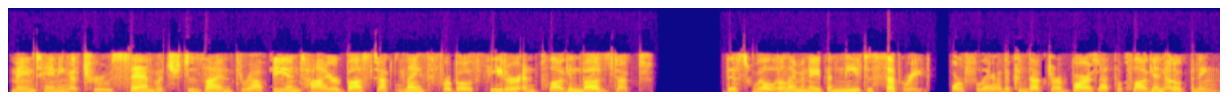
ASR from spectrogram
maintaining a true sandwich design throughout the entire bus duct length for both feeder and plug-in bus duct. This will eliminate the need to separate or flare the conductor bars at the plug-in opening.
